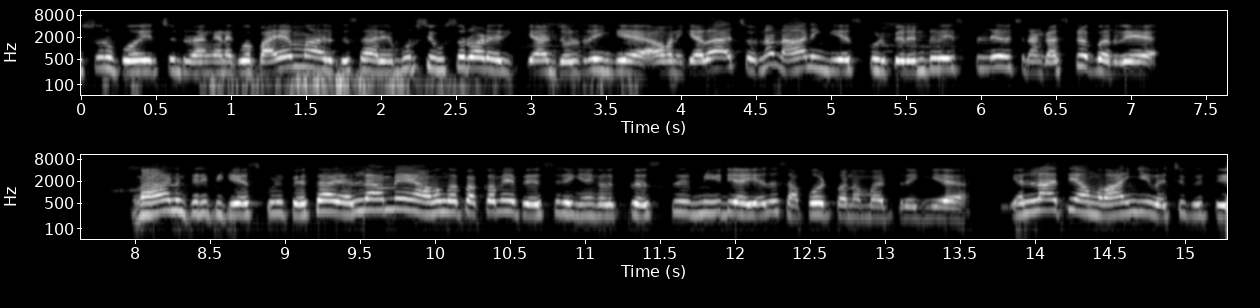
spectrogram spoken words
உசுறு போயிருச்சுன்றாங்க. எனக்கு பயமா இருக்கு சார். என் புருஷன் உசுரோட இருக்கியான்னு சொல்றீங்க. அவனுக்கு ஏதாச்சும் சொன்னா நான் இங்க கேஸ் கொடுப்பேன். ரெண்டு வயசு பிள்ளைய வச்சு நான் கஷ்டப்படுறேன். நானும் திருப்பி கேஸ் கொடுப்பேன். சார் எல்லாமே அவங்க பக்கமே பேசுறீங்க. எங்களுக்கு ப்ரெஸ் மீடியா எதுவும் சப்போர்ட் பண்ண மாட்டீங்க எல்லாத்தையும் அவங்க வாங்கி வச்சுக்கிட்டு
